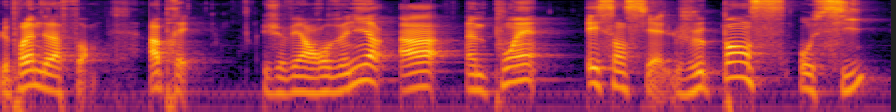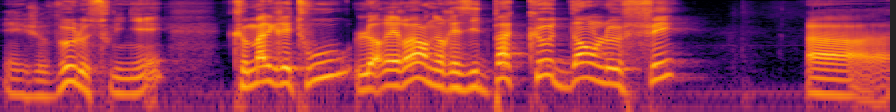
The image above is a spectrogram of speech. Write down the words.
le problème de la forme. Après, je vais en revenir à un point essentiel. Je pense aussi, et je veux le souligner, que malgré tout, leur erreur ne réside pas que dans le fait euh,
